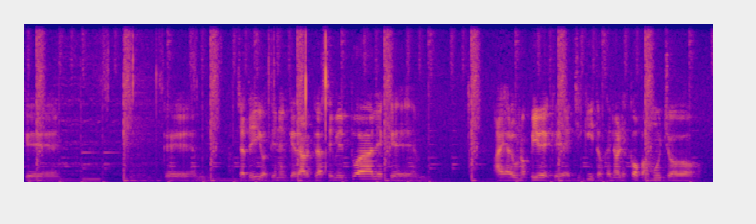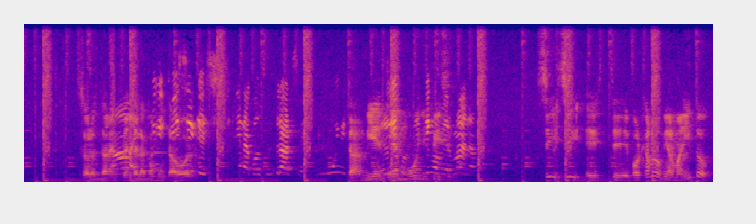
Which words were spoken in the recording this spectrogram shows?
que, que ya te digo, tienen que dar clases virtuales, que hay algunos pibes que chiquitos que no les copan mucho solo estar enfrente de la Ah, es computadora. a concentrarse. Muy difícil. También es muy difícil. Sí, sí, este, por ejemplo, mi hermanito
